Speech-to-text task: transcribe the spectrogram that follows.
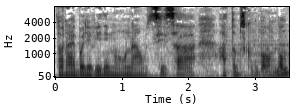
to najbolje vidimo u nauci sa atomskom bombom.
